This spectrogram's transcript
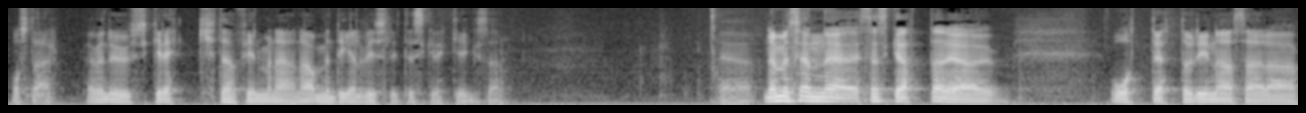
och sådär. Jag vet inte hur skräck den filmen är, ja men delvis lite skräckig så här. Eh, Nej men sen, eh, sen skrattade jag åt ett av dina så här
